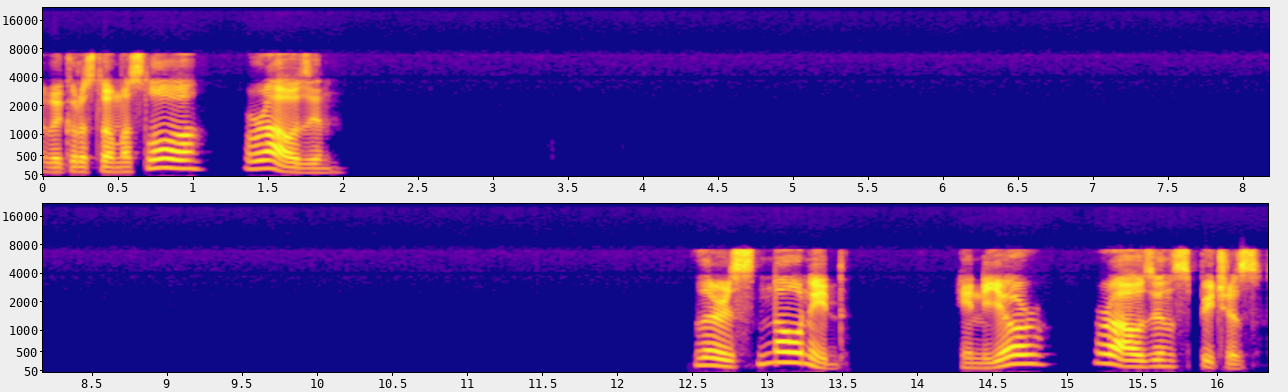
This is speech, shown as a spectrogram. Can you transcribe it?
Використовуємо слово rousing. There is no need in your rousing speeches.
